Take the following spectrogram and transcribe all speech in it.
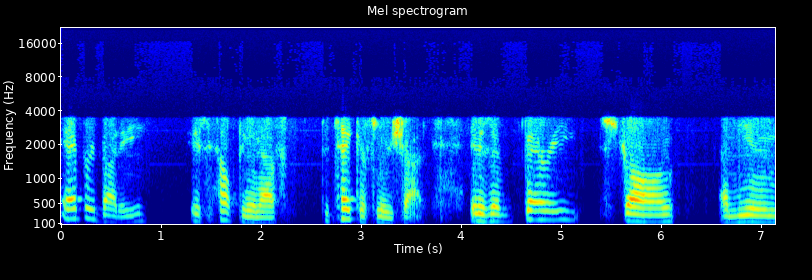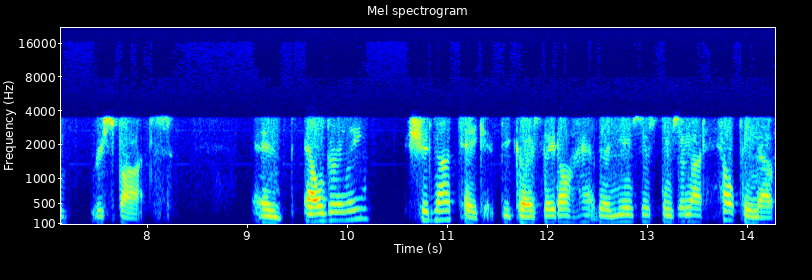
everybody is healthy enough to take a flu shot. It is a very strong immune response and elderly should not take it because they don't have their immune systems are not healthy enough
